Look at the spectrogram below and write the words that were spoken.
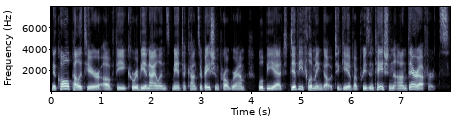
Nicole Pelletier of the Caribbean Islands Manta Conservation Program will be at Divi Flamingo to give a presentation on their efforts.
